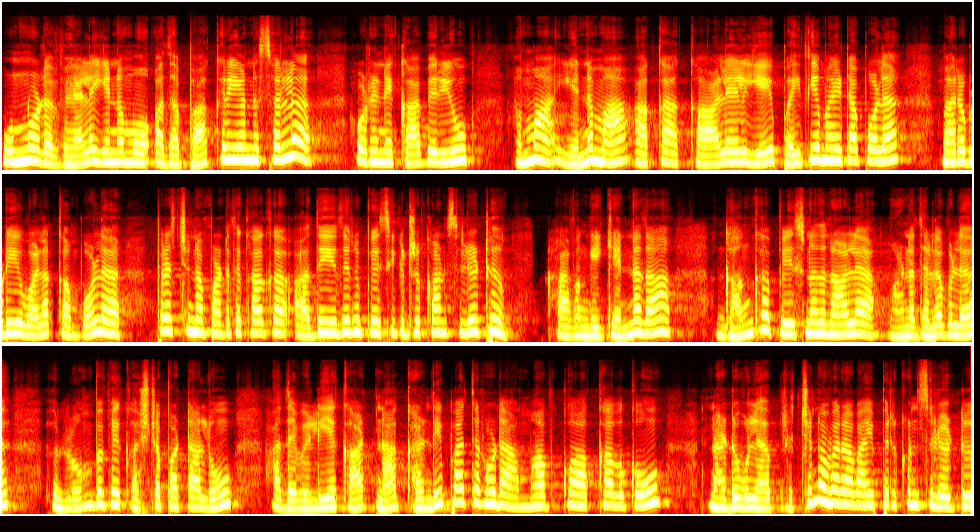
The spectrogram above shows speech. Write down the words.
உன்னோட வேலை என்னமோ அதை பார்க்குறியான்னு சொல்ல. உடனே காவேரியும் அம்மா என்னம்மா? அக்கா காலையிலேயே பைத்தியமாயிட்டா போல. மறுபடியும் வழக்கம் போல் பிரச்சனை பண்ணுறதுக்காக அது இதுன்னு பேசிக்கிட்டு இருக்கான்னு சொல்லிட்டு அவங்க என்னதான் கங்கா பேசினதுனால மனதளவில் ரொம்பவே கஷ்டப்பட்டாலும் அதை வெளியே காட்டினா கண்டிப்பாக தன்னோட அம்மாவுக்கும் அக்காவுக்கும் நடுவில் பிரச்சனை வர வாய்ப்பு இருக்குன்னு சொல்லிட்டு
